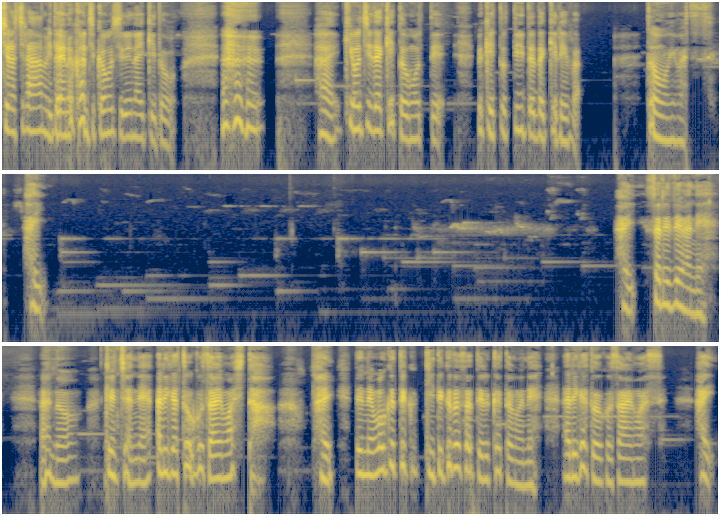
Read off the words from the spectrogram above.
チラチラみたいな感じかもしれないけど。はい。気持ちだけと思って受け取っていただければと思います。はい。はい。それではね、あの、きゅんちゃんね、ありがとうございました。はい。でね、潜って聞いてくださってる方もね、ありがとうございます。はい。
